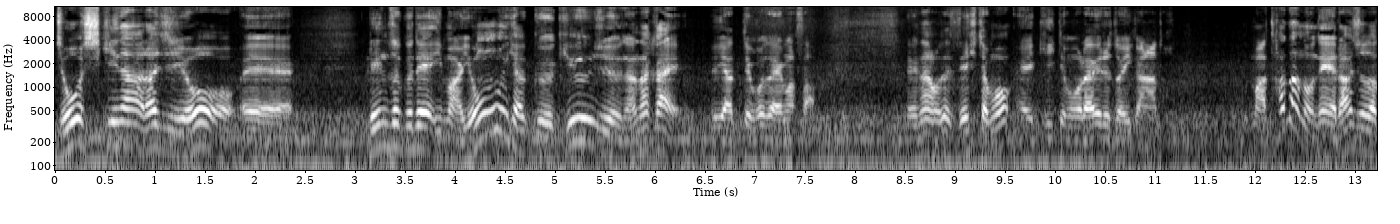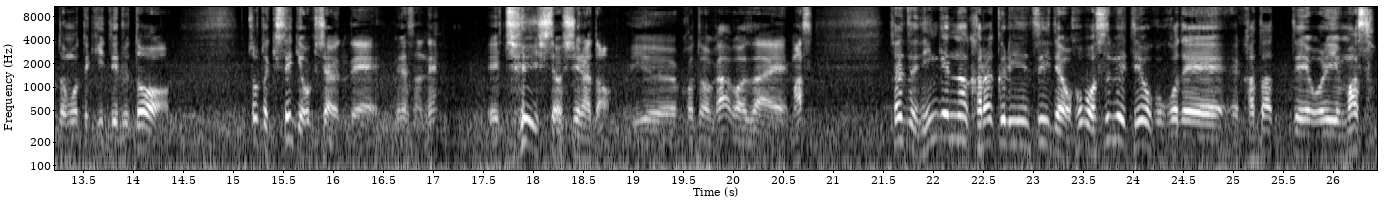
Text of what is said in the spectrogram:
常識なラジオを、え、連続で今497回やってございます。え、なので、ぜひとも、え聞いてもらえるといいかなと。まあ、ただのね、ラジオだと思って聞いてると、ちょっと奇跡起きちゃうんで、皆さんね、え注意してほしいなということがございます。とりあえず人間のからくりについてはほぼ全てをここで語っております。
